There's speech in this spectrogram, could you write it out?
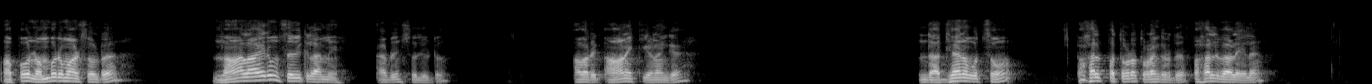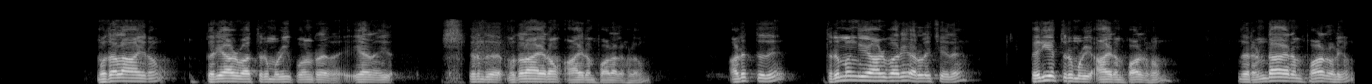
அப்போது நம்பருமாள் சொல்கிறார் நாலாயிரம் சேவிக்கலாமே அப்படின்னு சொல்லிட்டு அவருக்கு ஆணைக்கு இணங்க இந்த அத்தியான உற்சவம் பகல் பத்தோட தொடங்குறது. பகல் வேலையில் முதலாயிரம் பெரியாழ்வார் திருமொழி போன்ற இருந்த முதலாயிரம் ஆயிரம் பாடல்களும். அடுத்தது திருமங்கை ஆழ்வாரே அருளை செய்த பெரிய திருமொழி ஆயிரம் பாடல்களும். இந்த ரெண்டாயிரம் பாடல்களையும்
